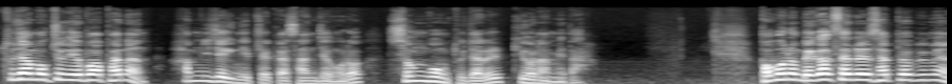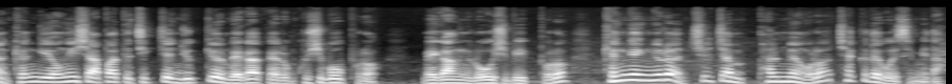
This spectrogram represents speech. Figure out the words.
투자 목적에 부합하는 합리적인 입찰가 산정으로 성공 투자를 기원합니다. 법원은 매각사를 살펴보면 경기 용인시 아파트 직전 6개월 매각가율은 95%, 매각률 52%, 경쟁률은 7.8명으로 체크되고 있습니다.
